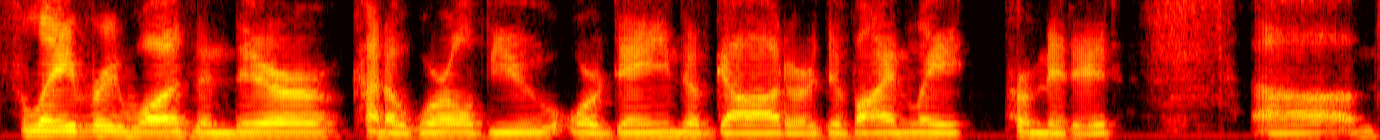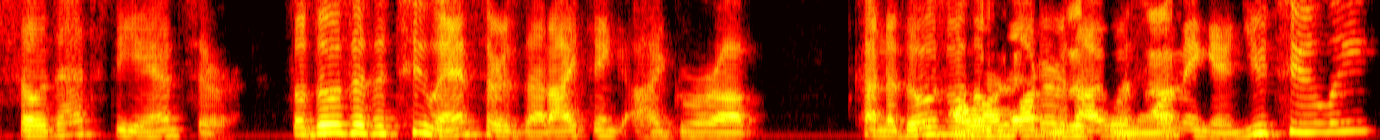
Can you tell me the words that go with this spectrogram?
slavery was in their kind of worldview ordained of God or divinely permitted. Um, so that's the answer. So those are the two answers that I think I grew up Kind of those were oh, the waters I was swimming in. You too, Lee?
